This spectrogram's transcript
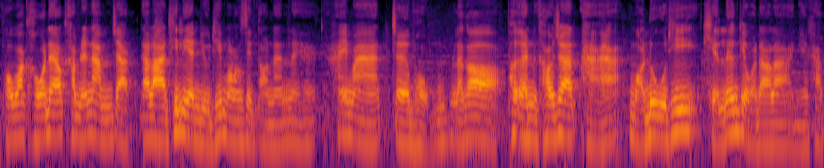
เพราะว่าเขาก็ได้รับคำแนะนำจากดาราที่เรียนอยู่ที่มอลังสิตตอนนั้นนะฮะให้มาเจอผม แล้วก็เพอิญเขาจะหาหมอดูที่เขียนเรื่องเกี่ยวกับดาราอย่างเงี้ยครับ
